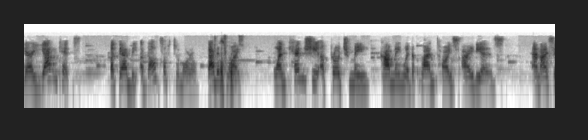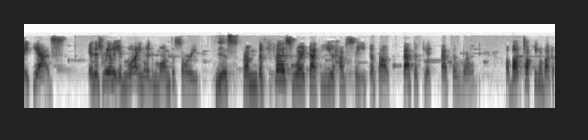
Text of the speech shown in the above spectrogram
They are young kids but they are the adults of tomorrow. That is why when Kenshi approached me coming with the plant toys ideas, and I said yes, it is really in line with Montessori. Yes. From the first word that you have said about better kid, better world, about talking about the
